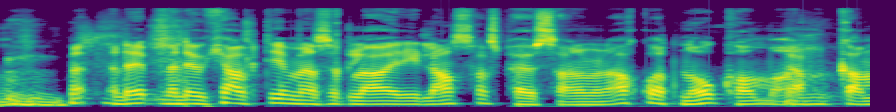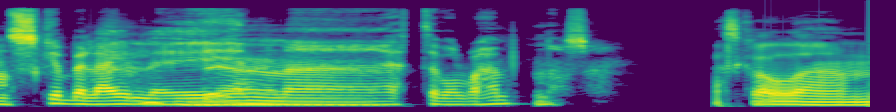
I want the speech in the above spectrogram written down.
men, men, det, men det er jo ikke alltid vi er så glad i de landslagspausene, men akkurat nå kommer han ganske beleilig Det inn uh, etter Wolverhampton, altså. Jeg skal um,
